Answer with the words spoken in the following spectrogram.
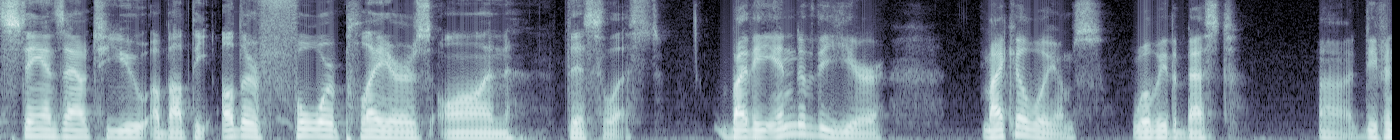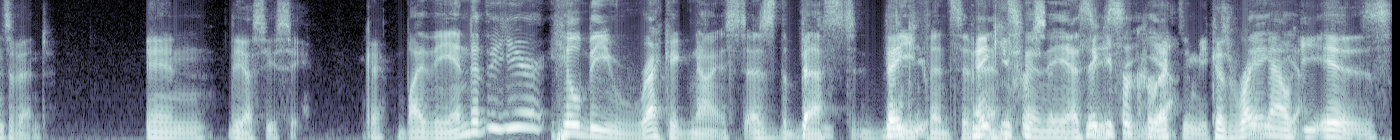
stands out to you about the other four players on this list. By the end of the year, Michael Williams will be the best uh, defensive end in the SEC. Okay. By the end of the year, he'll be recognized as the best Thank defensive you. Thank end you for in the SEC. thank you for Yeah. correcting me because right Thank- now yeah. he is.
